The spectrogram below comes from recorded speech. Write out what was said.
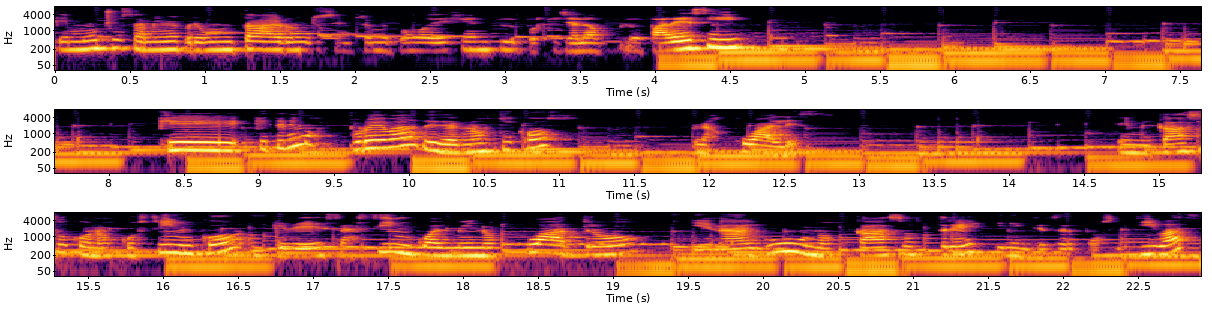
que muchos a mí me preguntaron, yo siempre me pongo de ejemplo porque ya lo, lo padecí, que, tenemos pruebas de diagnósticos, las cuales en mi caso conozco cinco y que de esas cinco al menos cuatro y en algunos casos tres tienen que ser positivas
